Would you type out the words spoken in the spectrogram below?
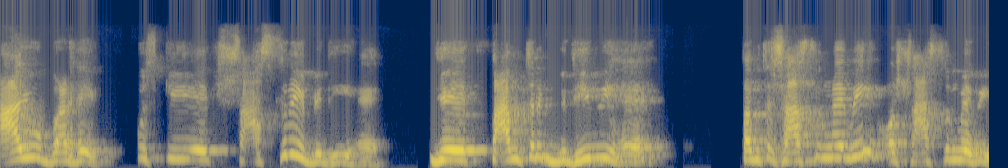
आयु बढ़े। उसकी एक शास्त्रीय विधि है। ये तांत्रिक विधि भी है तंत्र शास्त्र में भी और शास्त्र में भी।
